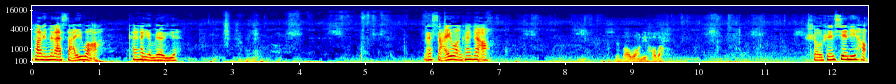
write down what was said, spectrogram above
朝里面来撒一网啊，看看有没有鱼。来撒一网看看啊。先把网理好吧。手绳先理好。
